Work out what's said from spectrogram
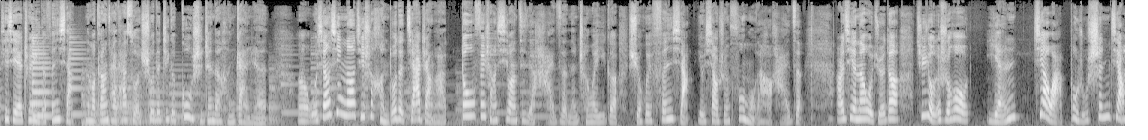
谢谢春雨的分享。那么刚才他所说的这个故事真的很感人。呃，我相信呢，其实很多的家长啊都非常希望自己的孩子能成为一个学会分享又孝顺父母的好孩子。而且呢，我觉得其实有的时候言。教啊，不如身教。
